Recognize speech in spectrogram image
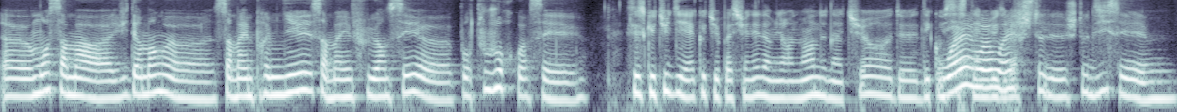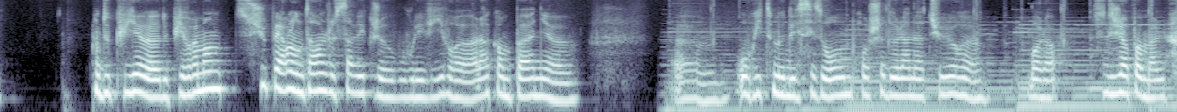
moi, ça m'a évidemment, ça m'a imprégné, ça m'a influencé pour toujours, quoi. C'est c'est ce que tu dis, hein, que tu es passionné d'environnement, de nature, d'écosystème, de, ouais, ouais, je, te, je te dis, c'est depuis, euh, depuis vraiment super longtemps, je savais que je voulais vivre à la campagne, euh, euh, au rythme des saisons, proche de la nature. voilà, c'est déjà pas mal.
